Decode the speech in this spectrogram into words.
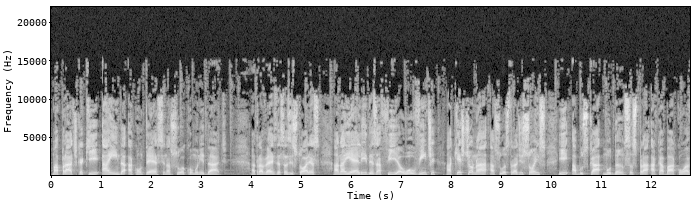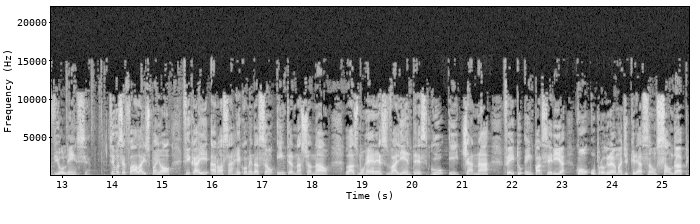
uma prática que ainda acontece na sua comunidade. Através dessas histórias, a Nayeli desafia o ouvinte a questionar as suas tradições e a buscar mudanças para acabar com a violência. Se você fala espanhol, fica aí a nossa recomendação internacional: Las Mujeres Valientes Gu e Chaná, feito em parceria com o programa de criação Sound Up,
